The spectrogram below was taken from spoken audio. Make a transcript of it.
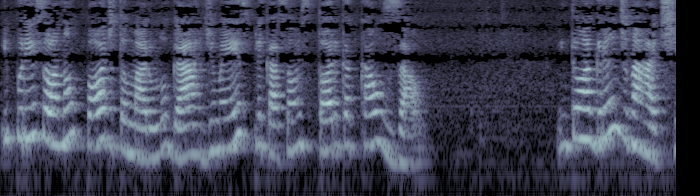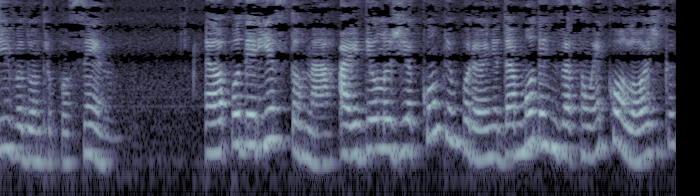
e por isso ela não pode tomar o lugar de uma explicação histórica causal. Então, a grande narrativa do antropoceno, ela poderia se tornar a ideologia contemporânea da modernização ecológica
